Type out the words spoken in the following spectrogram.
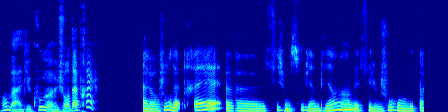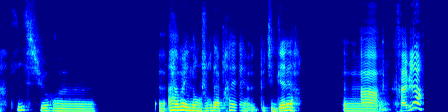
Bon, bah, du coup, jour d'après. Alors, jour d'après, si je me souviens bien, ben, c'est le jour où on est parti sur. ah ouais, non, jour d'après, petite galère. Ah, très bien.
